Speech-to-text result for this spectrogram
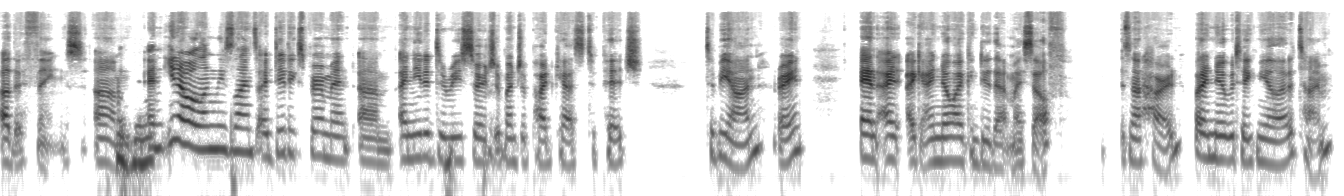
other things. Um, mm-hmm. And you know, along these lines, I did experiment. Um, I needed to research a bunch of podcasts to pitch, to be on, right? And I, I, I know I can do that myself. It's not hard, but I knew it would take me a lot of time.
